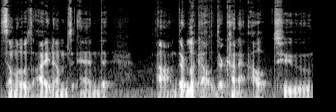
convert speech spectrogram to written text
some of those items and um, they're lookout they're kind of out to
